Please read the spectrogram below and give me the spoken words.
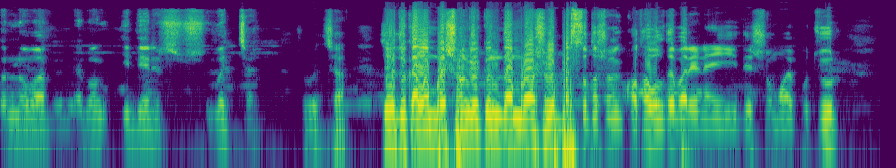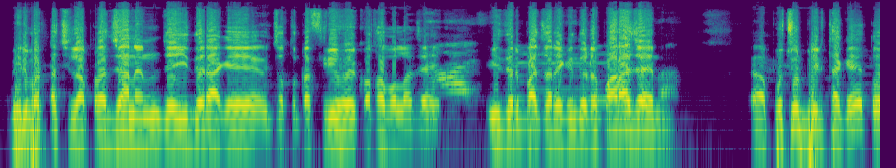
ধন্যবাদ এবং ঈদের শুভেচ্ছা। শুভেচ্ছা। যেহেতু কালাম ভাইয়ের সঙ্গে কিন্তু আমরা আসলে ব্যস্ততার সঙ্গে কথা বলতে পারি না ঈদের সময় প্রচুর ভিড়ভাট্টা ছিল আপনারা জানেন যে ঈদের আগে যতটা ফ্রি হয়ে কথা বলা যায় ঈদের বাজারে কিন্তু এটা পারা যায় না। প্রচুর ভিড় থাকে তো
